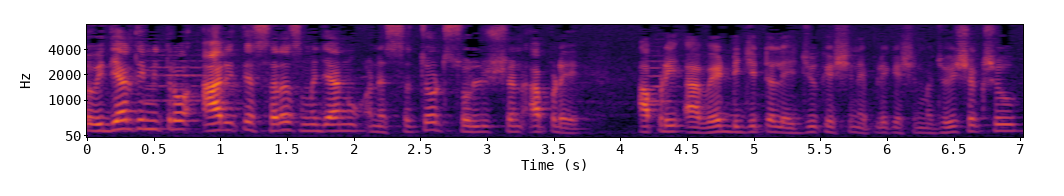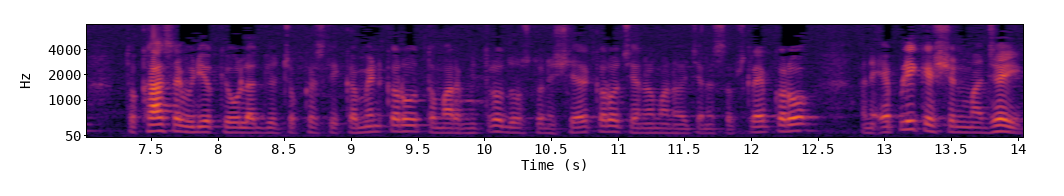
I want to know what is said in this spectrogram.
તો વિદ્યાર્થી મિત્રો, આ રીતે સરસ મજાનું અને સચોટ સોલ્યુશન આપણે આપણી આ વેટ ડિજિટલ એજ્યુકેશન એપ્લિકેશનમાં જોઈ શકશું. તો ખાસ આ વીડિયો કેવો લાગ્યો ચોક્કસથી કમેન્ટ કરો. તમારા મિત્રો, દોસ્તોને શેર કરો. ચેનલમાં નવી ચેનલ સબસ્ક્રાઈબ કરો. અને એપ્લિકેશનમાં જઈ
